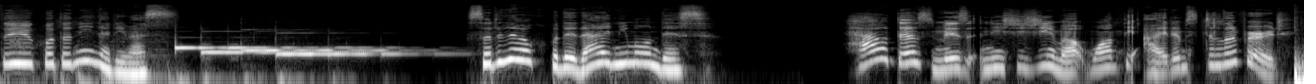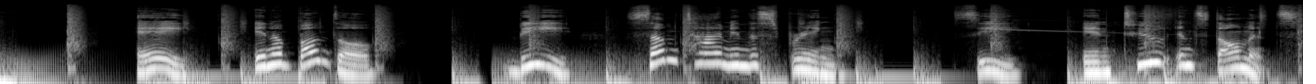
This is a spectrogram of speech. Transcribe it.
ということになります。それではここで第2問です。How does Ms. Nishijima want the items delivered? A. In a bundle. B. Sometime in the spring. C. In two installments.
